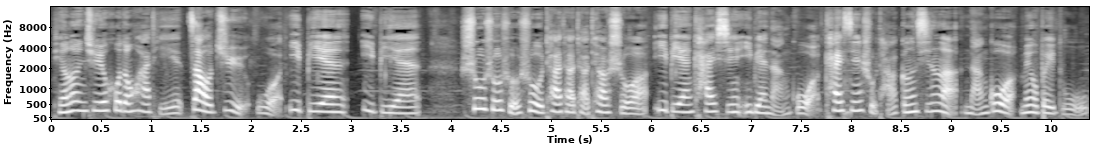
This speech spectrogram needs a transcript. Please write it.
评论区互动话题造句：我一边一边。数数数数，跳跳跳跳说，一边开心一边难过。开心薯条更新了，难过没有被读，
